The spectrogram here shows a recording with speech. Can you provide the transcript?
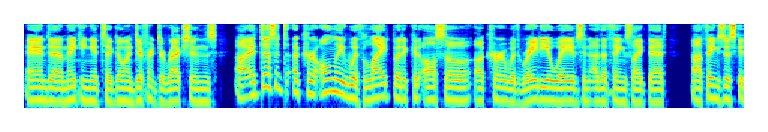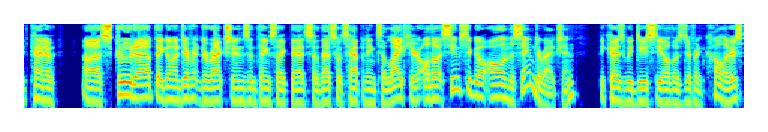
and uh, making it to go in different directions. Uh, it doesn't occur only with light, but it could also occur with radio waves and other things like that. Uh, things just get kind of uh, screwed up. They go in different directions and things like that. So that's what's happening to light here, although it seems to go all in the same direction because we do see all those different colors.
